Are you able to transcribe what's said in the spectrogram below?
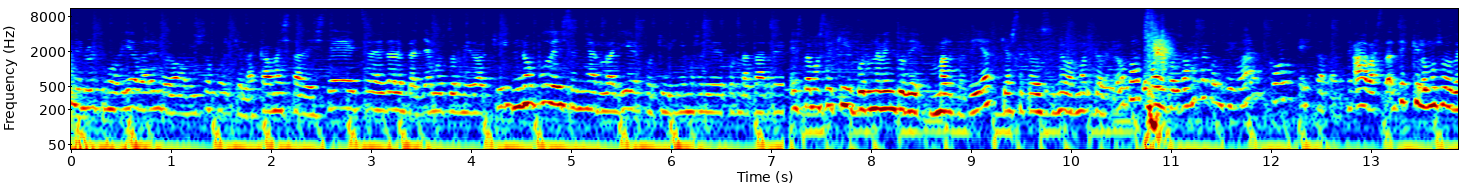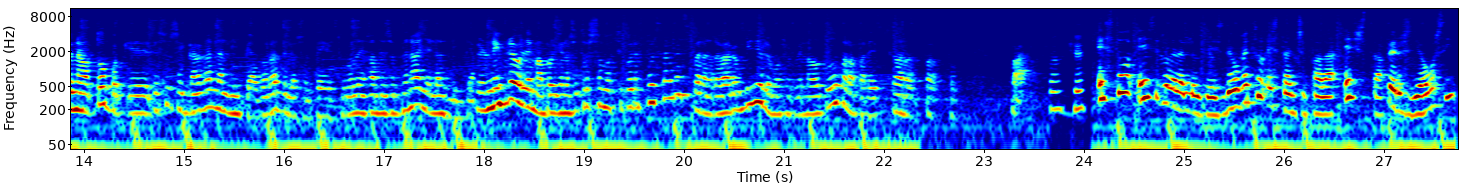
En el último día, ¿vale? Lo aviso porque la cama está deshecha y tal, en plan, ya hemos dormido aquí. No pude enseñarlo ayer porque vinimos ayer por la tarde. Estamos aquí por un evento de Marta Díaz, que ha sacado su nueva marca de ropa. Bueno, pues vamos a continuar con esta parte. Ah, bastante es que lo hemos ordenado todo porque de eso se encargan las limpiadoras de los hoteles. Tú lo dejas desordenado y ya las limpias. Pero no hay problema porque nosotros somos chicos responsables para grabar un vídeo lo hemos ordenado todo para aparezcar para. Vale. Esto es lo de las luces. De momento está enchufada esta. Pero si yo hago así,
